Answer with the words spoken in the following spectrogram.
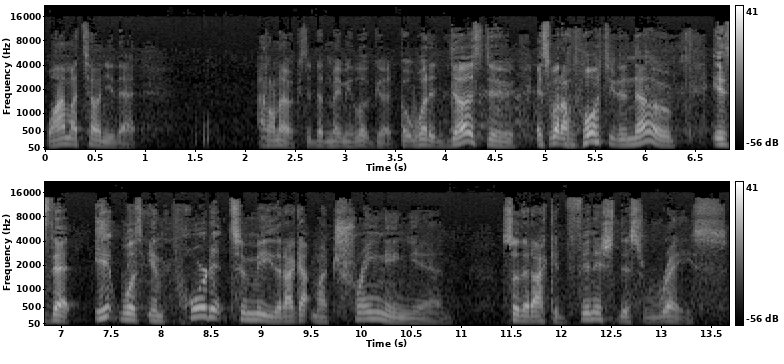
Why am I telling you that? I don't know, because it doesn't make me look good. But what it does do is what I want you to know is that it was important to me that I got my training in so that I could finish this race.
